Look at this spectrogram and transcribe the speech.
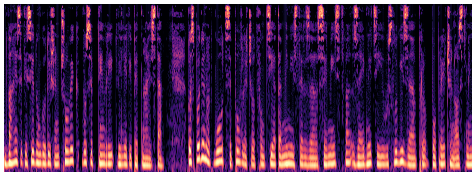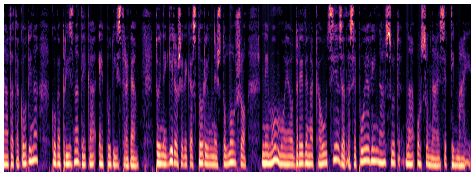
27 годишен човек во септември 2015. Господинот Уод се повлече од функцијата министер за семејства, заедници и услуги за попреченост минатата година, кога призна дека е под истрага. Тој негираше дека сторил нешто лошо, нему му е одредена кауција за да се појави на суд на 18 мај.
